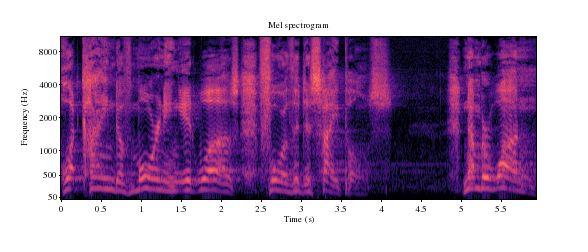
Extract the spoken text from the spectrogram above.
what kind of mourning it was for the disciples. Number one,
